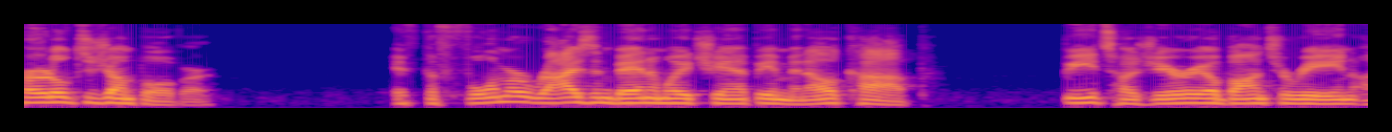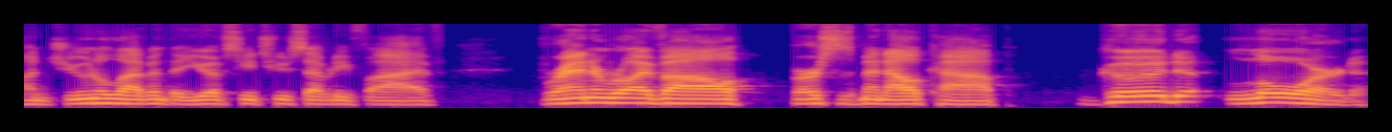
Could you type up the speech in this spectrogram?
hurdle to jump over. If the former Rizin Bantamweight champion Manel Kape beats Rogerio Bontorin on June 11th at UFC 275, Brandon Royval versus Manel Kape, good Lord.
